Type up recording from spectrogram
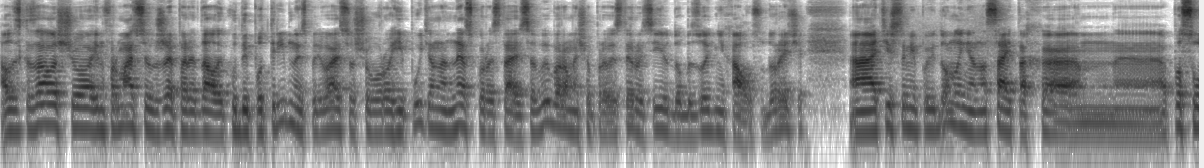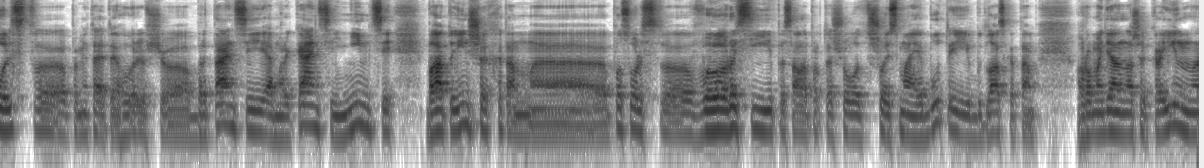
але сказало, що інформацію вже передали куди потрібно, і сподіваюся, що вороги Путіна не скористаються виборами, щоб привести Росію до безодні хаосу. До речі, ті ж самі повідомлення на сайтах е, е, посольств. Пам'ятаєте, я говорив, що британці, американці, німці, багато інших там е, посольств в Росії писали про те, що от щось має бути, і, будь ласка, там громадяни наших країн е,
